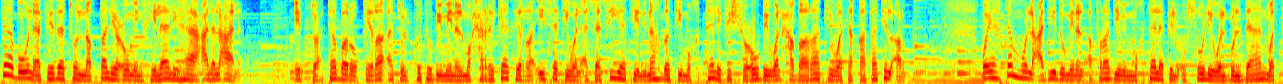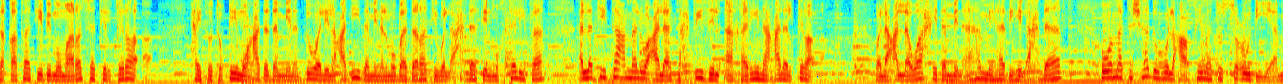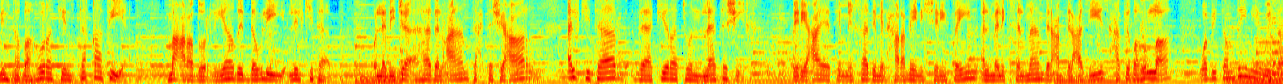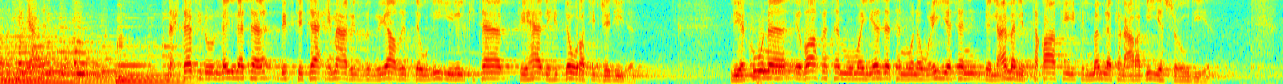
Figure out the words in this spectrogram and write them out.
الكتاب نافذة نطلع من خلالها على العالم إذ تعتبر قراءة الكتب من المحركات الرئيسة والأساسية لنهضة مختلف الشعوب والحضارات وثقافات الأرض. ويهتم العديد من الأفراد من مختلف الأصول والبلدان والثقافات بممارسة القراءة حيث تقيم عددا من الدول العديد من المبادرات والأحداث المختلفة التي تعمل على تحفيز الآخرين على القراءة. ولعل واحدا من أهم هذه الأحداث هو ما تشهده العاصمة السعودية من تظاهرة ثقافية معرض الرياض الدولي للكتاب. والذي جاء هذا العام تحت شعار الكتاب ذاكرة لا تشيخ. برعاية من خادم الحرمين الشريفين الملك سلمان بن عبد العزيز حفظه الله وبتنظيم وزارة الإعلام. نحتفل الليلة بافتتاح معرض الرياض الدولي للكتاب في هذه الدورة الجديدة. ليكون إضافة مميزة ونوعية للعمل الثقافي في المملكة العربية السعودية.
